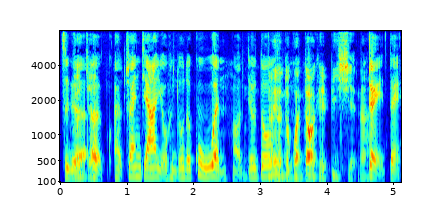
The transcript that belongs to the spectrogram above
这个呃呃专家，有很多的顾问啊，就都有很多管道可以避险呢。对对，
